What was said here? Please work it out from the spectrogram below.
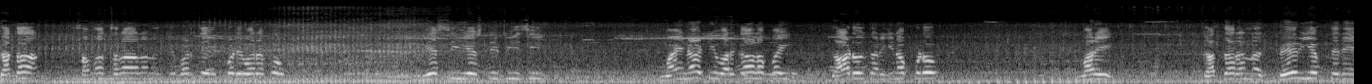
గత సంవత్సరాల నుంచి పడితే ఇప్పటి వరకు ఎస్సీ ఎస్టీ బీసీ మైనార్టీ వర్గాలపై దాడులు జరిగినప్పుడు మరి గద్దరన్న పేరు చెప్తేనే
